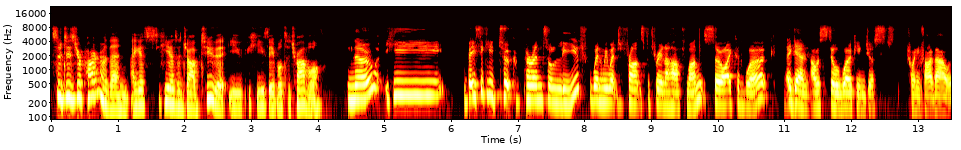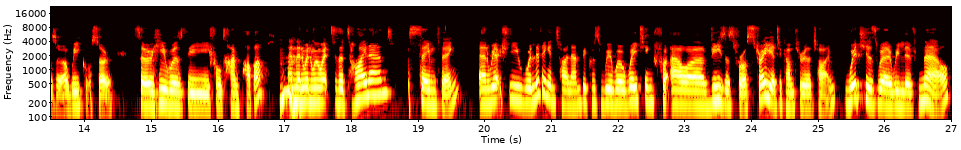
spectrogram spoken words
So does your partner then? I guess he has a job too that you he's able to travel. No, he basically took parental leave when we went to France for three and a half months, so I could work. Again, I was still working just 25 hours a week or so. So he was the full time papa. Mm. And then when we went to the Thailand, same thing. And we actually were living in Thailand because we were waiting for our visas for Australia to come through at the time, which is where we live now.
